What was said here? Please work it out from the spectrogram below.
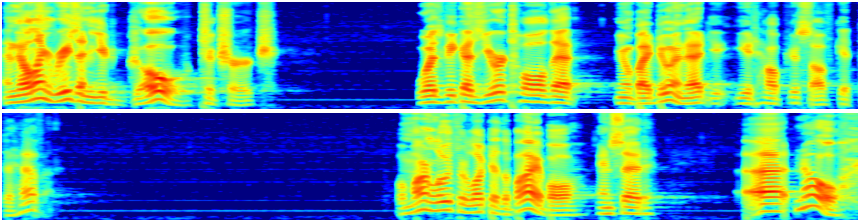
And the only reason you'd go to church was because you were told that you know, by doing that, you'd help yourself get to heaven. Well, Martin Luther looked at the Bible and said, uh, no.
